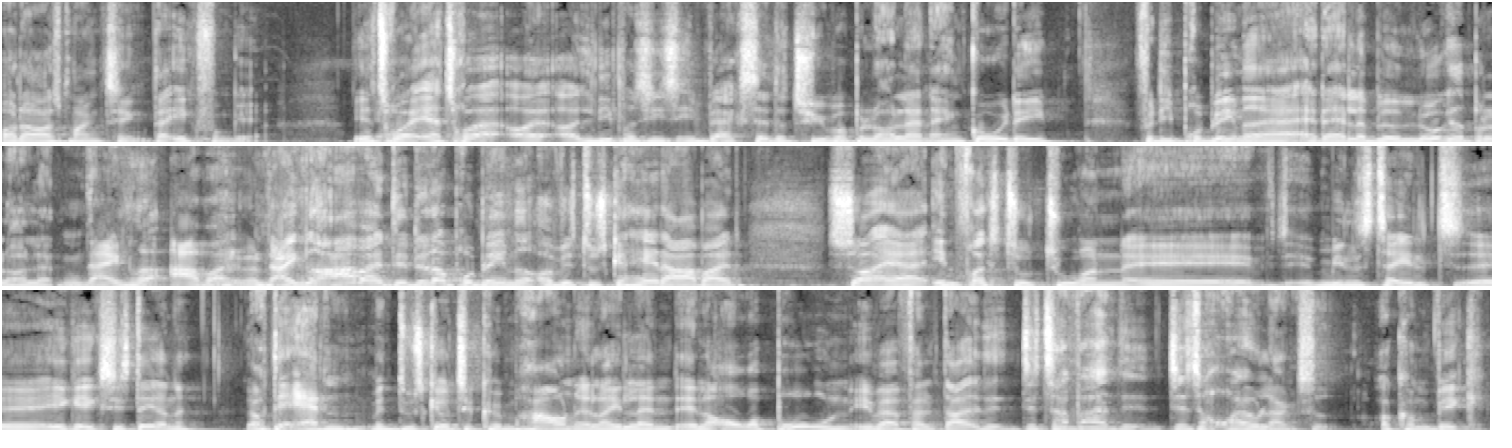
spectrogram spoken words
Og der er også mange ting, der ikke fungerer. Jeg tror, jeg tror og, og lige præcis iværksættertyper på Lolland er en god idé. Fordi problemet er, at alt er blevet lukket på Lolland. Der er ikke noget arbejde, vel? Der er ikke noget arbejde, det er det, der er problemet. Og hvis du skal have et arbejde, så er infrastrukturen øh, mildest talt øh, ikke eksisterende. Jo, det er den, men du skal jo til København eller et eller andet, eller over broen i hvert fald. Der, det, det tager bare det, det tager røv lang tid at komme væk.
